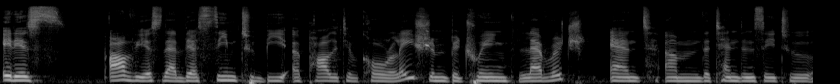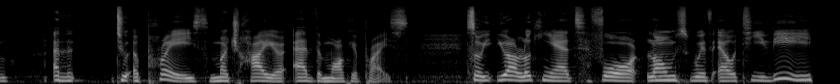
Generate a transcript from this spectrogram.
It is obvious that there seems to be a positive correlation between leverage and um, the tendency to, uh, to appraise much higher at the market price. So you are looking at for loans with LTV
